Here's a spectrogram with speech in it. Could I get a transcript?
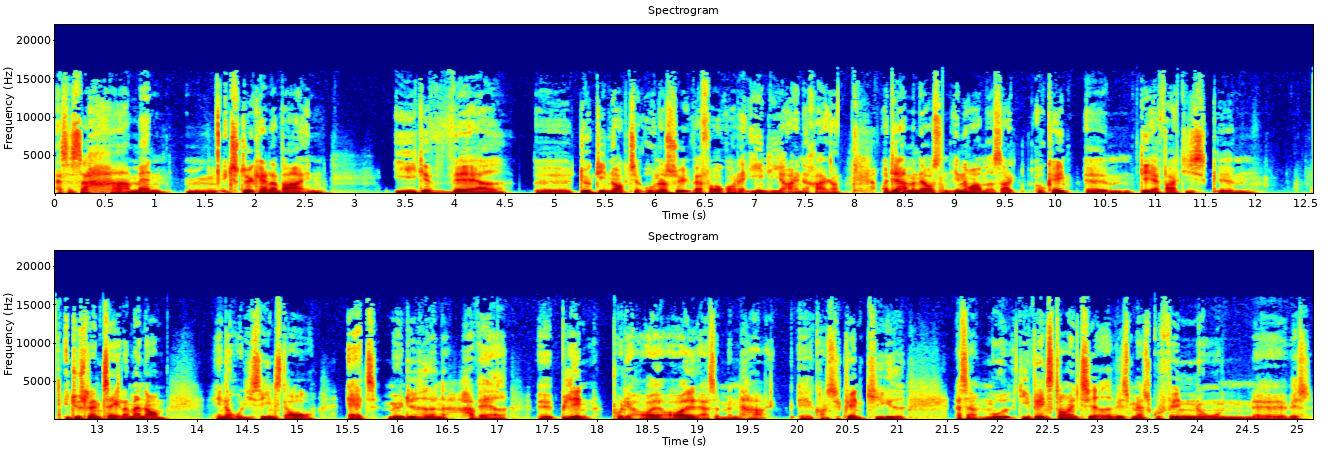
altså så har man mm, et stykke hen ad vejen ikke været øh, dygtig nok til at undersøge, hvad foregår der egentlig i egne rækker. Og det har man også indrømmet og sagt, okay, øh, det er faktisk, øh, i Tyskland taler man om hen over de seneste år, at myndighederne har været øh, blind på det høje øje, altså man har øh, konsekvent kigget altså mod de venstreorienterede, hvis man skulle finde nogen, øh, hvis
